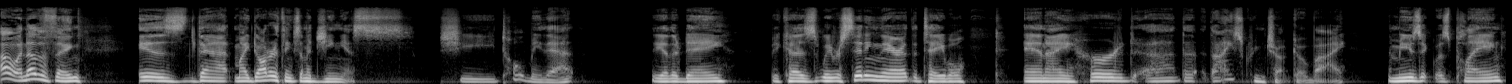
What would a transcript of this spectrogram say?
Oh, another thing is that my daughter thinks I'm a genius. She told me that the other day because we were sitting there at the table and I heard uh, the, the ice cream truck go by. The music was playing,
